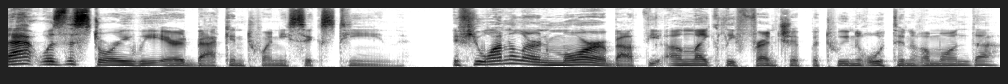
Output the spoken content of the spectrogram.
That was the story we aired back in 2016. If you want to learn more about the unlikely friendship between Ruth and Ramonda,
